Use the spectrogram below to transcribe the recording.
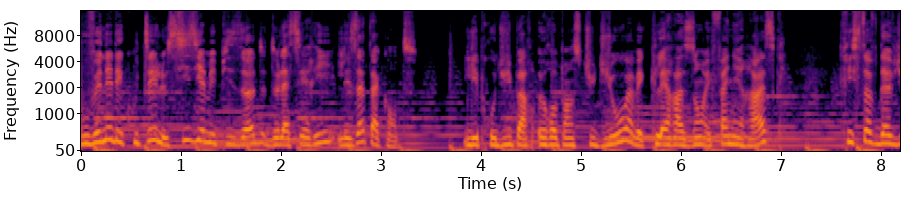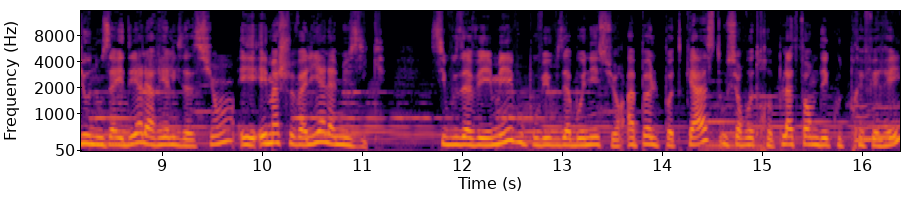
Vous venez d'écouter le sixième épisode de la série Les Attaquantes. Il est produit par Europe 1 Studio avec Claire Azan et Fanny Rascle. Christophe Davio nous a aidés à la réalisation et Emma Chevalier à la musique. Si vous avez aimé, vous pouvez vous abonner sur Apple Podcast ou sur votre plateforme d'écoute préférée.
